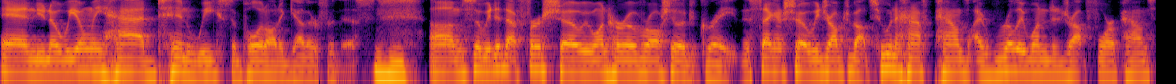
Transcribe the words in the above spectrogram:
And, you know, we only had 10 weeks to pull it all together for this. Mhm. Um, so we did that first show. We won her overall. She looked great. The second show, we dropped about two and a half pounds. I really wanted to drop four pounds.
